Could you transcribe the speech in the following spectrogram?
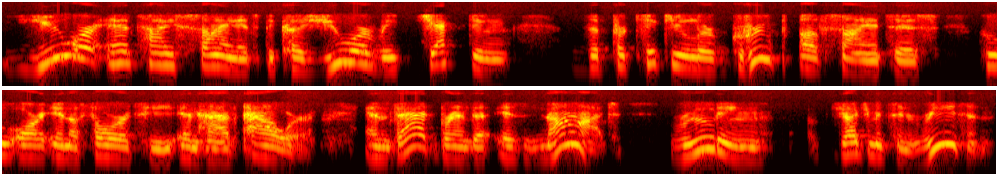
you are anti-science because you are rejecting the particular group of scientists who are in authority and have power. And that, Brenda, is not rooting judgments in reason.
